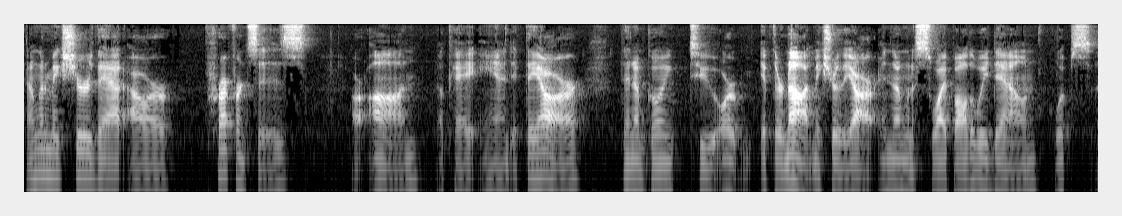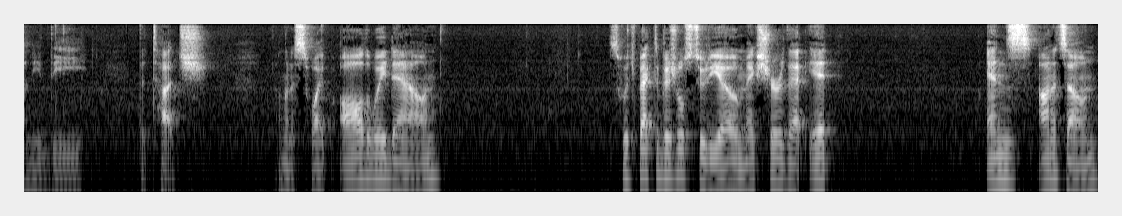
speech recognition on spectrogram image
And I'm going to make sure that our preferences are on, okay? And if they are, then I'm going to, or if they're not, make sure they are. And then I'm going to swipe all the way down. Whoops, I need the, the touch. I'm going to swipe all the way down. Switch back to Visual Studio. Make sure that it ends on its own.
